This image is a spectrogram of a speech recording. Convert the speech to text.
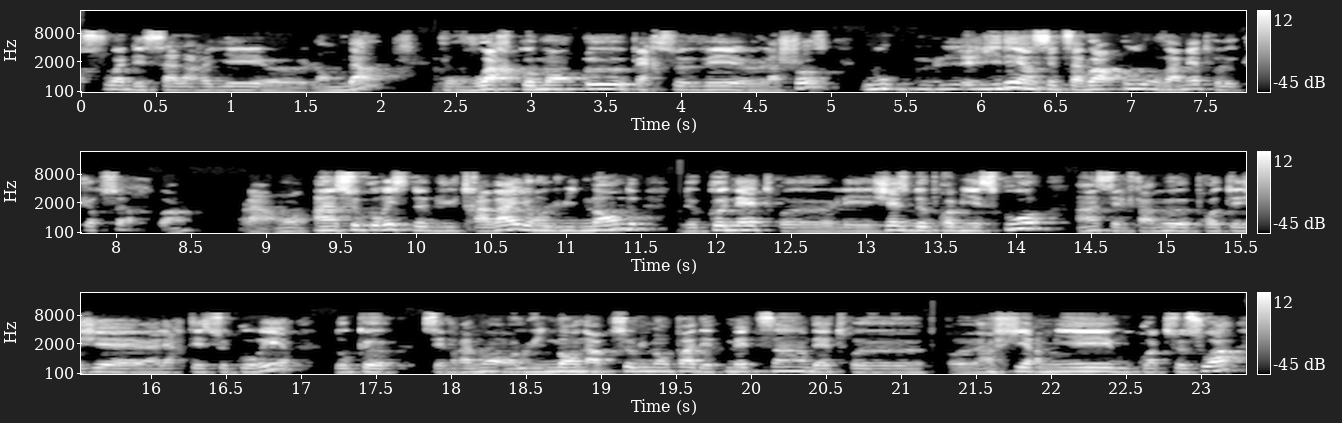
soit des salariés euh, lambda, pour voir comment eux percevaient la chose. L'idée, hein, c'est de savoir où on va mettre le curseur. Quoi, hein. Voilà, un secouriste du travail, on lui demande de connaître euh, les gestes de premier secours. Hein, c'est le fameux protéger, alerter, secourir. Donc euh, c'est vraiment, on lui demande absolument pas d'être médecin, d'être euh, infirmier ou quoi que ce soit.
